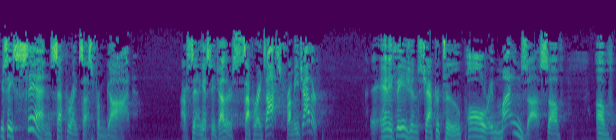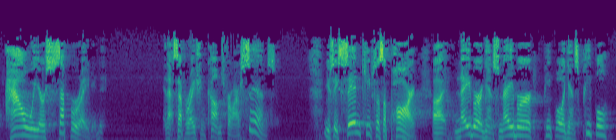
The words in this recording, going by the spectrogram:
You see, sin separates us from God. Our sin against each other separates us from each other. In Ephesians chapter 2, Paul reminds us of, of how we are separated. And that separation comes from our sins. You see, sin keeps us apart. Uh, neighbor against neighbor, people against people.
